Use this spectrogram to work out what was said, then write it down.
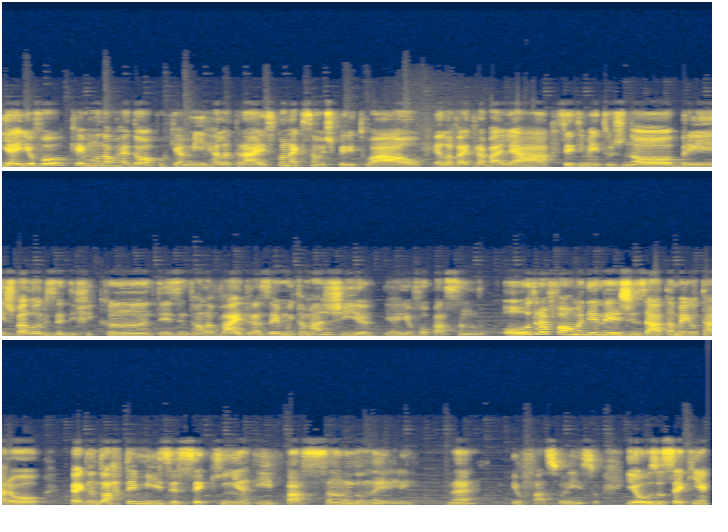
E aí, eu vou queimando ao redor, porque a mirra, ela traz conexão espiritual, ela vai trabalhar sentimentos nobres, valores edificantes, então ela vai trazer muita magia. E aí eu vou passando. Outra forma de energizar também o tarô, pegando a Artemisia sequinha e passando nele, né? Eu faço isso. E eu uso sequinha,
